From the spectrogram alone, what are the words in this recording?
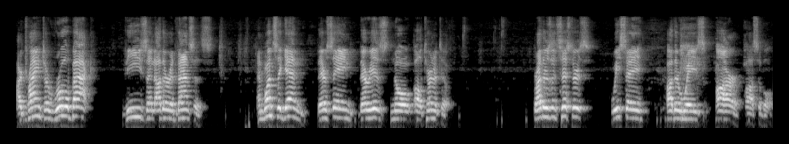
are trying to roll back these and other advances. And once again, they're saying there is no alternative. Brothers and sisters, we say other ways are possible.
